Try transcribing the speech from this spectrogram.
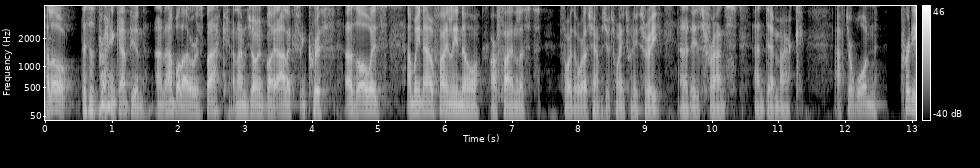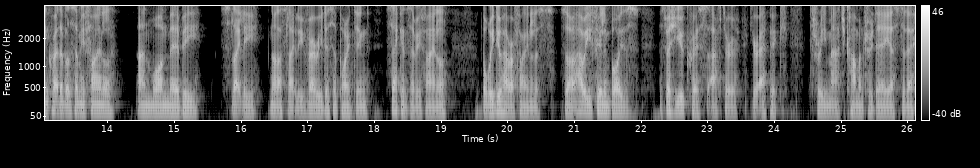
Hello, this is Brian Campion, and Handball Hour is back, and I'm joined by Alex and Chris, as always. And we now finally know our finalists for the World Championship 2023, and it is France and Denmark. After one pretty incredible semi final and one maybe slightly, no, not slightly, very disappointing second semi final, but we do have our finalists. So, how are you feeling, boys? Especially you, Chris, after your epic three match commentary day yesterday.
